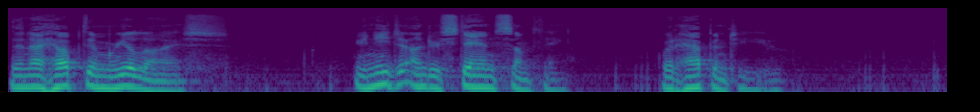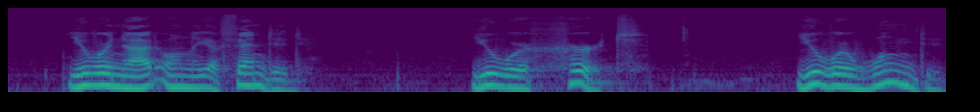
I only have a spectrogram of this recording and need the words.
Then I help them realize you need to understand something, what happened to you. You were not only offended, you were hurt, you were wounded.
